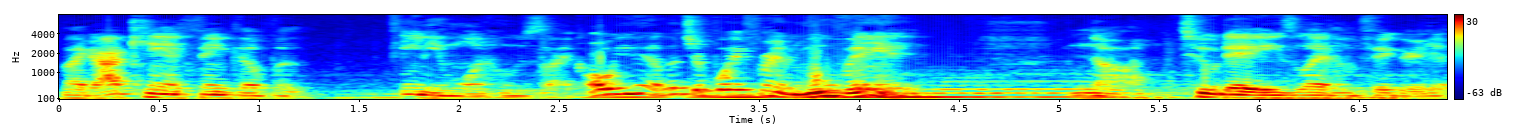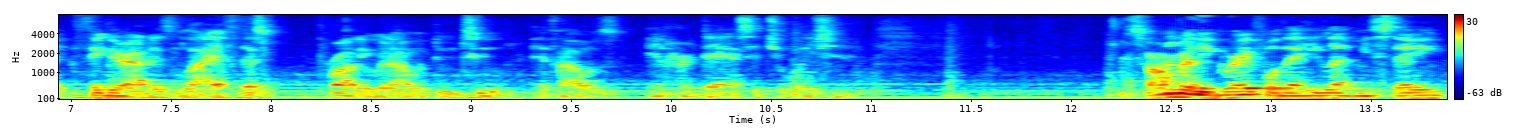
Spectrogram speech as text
like I can't think of a, anyone who's like, oh yeah, let your boyfriend move in. No, two days, let him figure figure out his life. That's probably what I would do too if I was in her dad's situation. So I'm really grateful that he let me stay.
